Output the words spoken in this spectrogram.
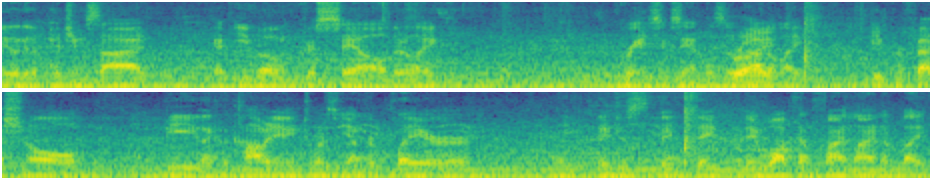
you look at the pitching side, you got Evo and Chris Sale, they're like greatest examples of Right. how to like be professional, be like accommodating towards a younger player. They just they, they they walk that fine line of like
